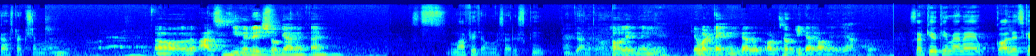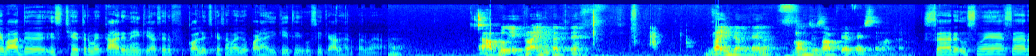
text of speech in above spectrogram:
कंस्ट्रक्शन में। और आरसीसी में रेशियो क्या रहता है? माफ़ी चाहूँगा सर इसकी जानकारी। नॉलेज नहीं है। केवल टेक्निकल और थियोटिकल नॉलेज है आपको। सर क्योंकि मैंने कॉलेज के बाद इस क्षेत्र में कार्य नहीं किया सिर्फ़ कॉलेज के समय जो पढ़ाई की थी उसी के आधार पर मैं आप लोग एक ड्राइंग करते हैं। ड्राइंग करते हैं ना? कौन से सॉफ्टवेयर का इस्तेमाल करते हैं? सर उसमें सर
